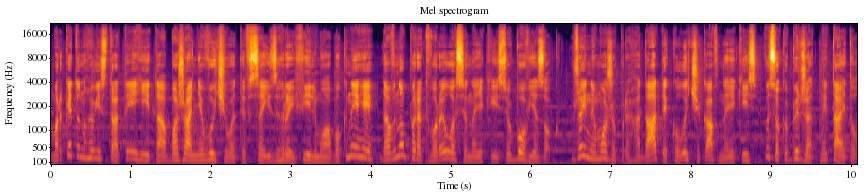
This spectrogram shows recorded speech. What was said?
Маркетингові стратегії та бажання вичувати все із гри, фільму або книги давно перетворилося на якийсь обов'язок. Вже й не можу пригадати, коли чекав на якийсь високобюджетний тайтл.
